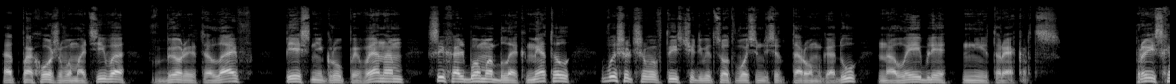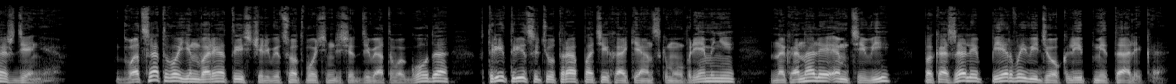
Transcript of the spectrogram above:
от похожего мотива в «Buried Alive» песни группы Venom с их альбома Black Metal вышедшего в 1982 году на лейбле Neat Records. Происхождение. 20 января 1989 года в 3.30 утра по Тихоокеанскому времени на канале MTV показали первый видеоклип «Металлика».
